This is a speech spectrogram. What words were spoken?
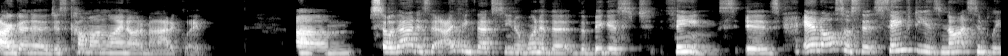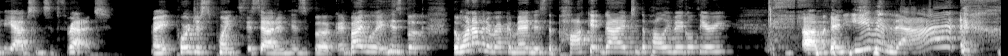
are going to just come online automatically. Um, so that is, I think that's you know one of the the biggest things is, and also that safety is not simply the absence of threat right? Porges points this out in his book. And by the way, his book, the one I'm going to recommend is the Pocket Guide to the Polyvagal Theory. Um, and even that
